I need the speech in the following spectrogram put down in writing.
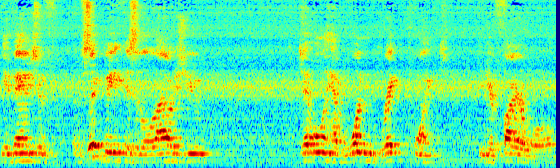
The advantage of, of Zigbee is it allows you to only have one breakpoint in your firewall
